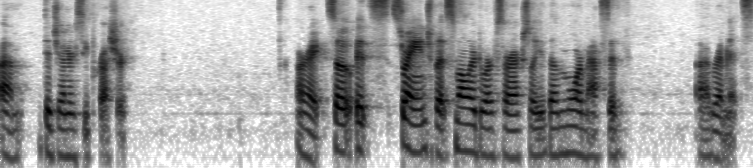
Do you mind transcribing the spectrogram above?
um, degeneracy pressure. All right, so it's strange, but smaller dwarfs are actually the more massive uh, remnants.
